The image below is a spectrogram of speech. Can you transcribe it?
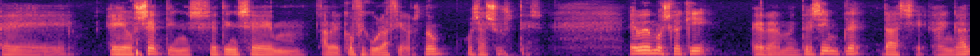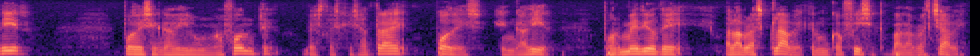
eh, e os settings, settings e, a ver, configuracións, non? Os axustes. E vemos que aquí é realmente simple, dase a engadir, podes engadir unha fonte destas que xa trae, podes engadir por medio de palabras clave, que nunca o fixe, que palabras chave,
